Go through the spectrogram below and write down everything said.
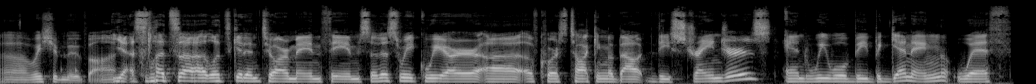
Uh, we should move on. Yes, let's uh let's get into our main theme. So this week we are uh of course talking about The Strangers and we will be beginning with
